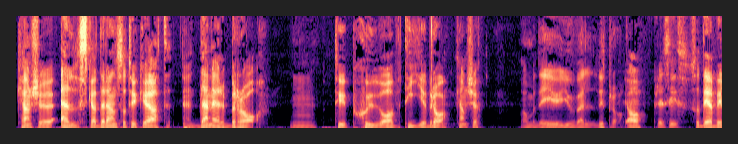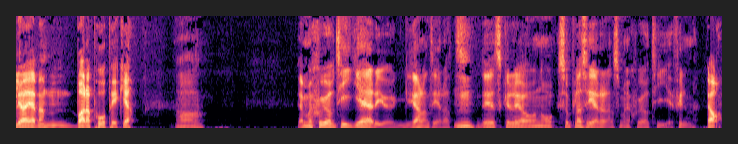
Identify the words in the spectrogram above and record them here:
kanske älskade den så tycker jag att den är bra. Mm. Typ 7 av 10 bra, kanske. Ja men det är ju väldigt bra Ja, precis. Så det vill jag även bara påpeka. Ja Ja men 7 av 10 är det ju garanterat Mm. Det skulle jag nog också placera den som en 7 av 10 film Ja,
